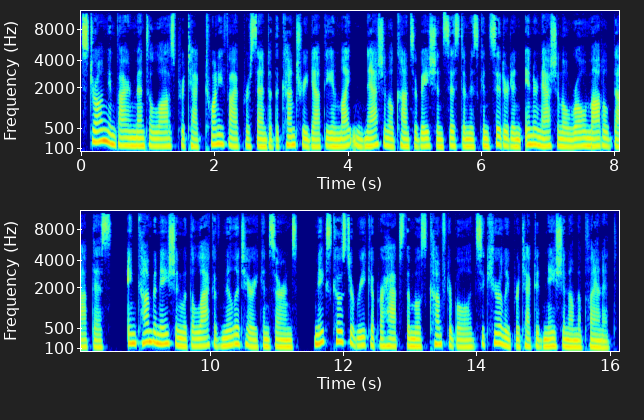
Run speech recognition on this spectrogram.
Strong environmental laws protect 25% of the country. The enlightened national conservation system is considered an international role model. This, in combination with the lack of military concerns, makes Costa Rica perhaps the most comfortable and securely protected nation on the planet.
